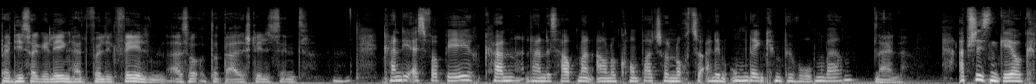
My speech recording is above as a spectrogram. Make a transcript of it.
bei dieser Gelegenheit völlig fehlen, also total still sind. Mhm. Kann die SVP, kann Landeshauptmann Arno Kompatscher noch zu einem Umdenken bewogen werden? Nein. Abschließend, Georg,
